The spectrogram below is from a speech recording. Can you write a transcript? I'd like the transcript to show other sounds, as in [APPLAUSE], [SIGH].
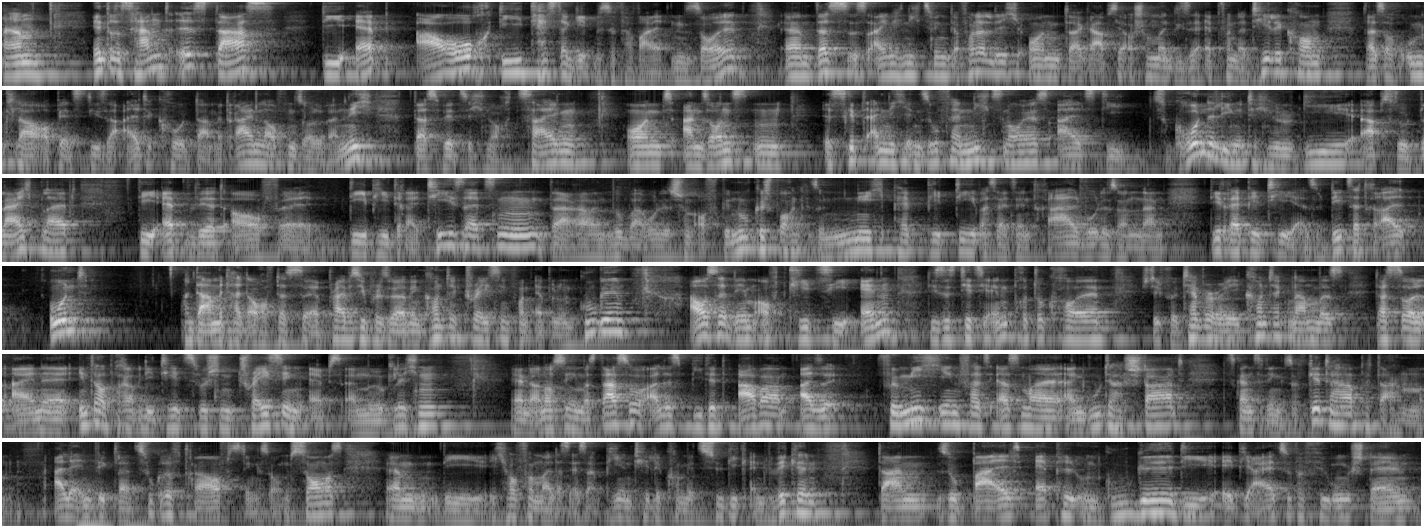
Ähm, interessant ist, dass die App auch die Testergebnisse verwalten soll. Ähm, das ist eigentlich nicht zwingend erforderlich und da gab es ja auch schon mal diese App von der Telekom. Da ist auch unklar, ob jetzt dieser alte Code damit reinlaufen soll oder nicht. Das wird sich noch zeigen. Und ansonsten, es gibt eigentlich insofern nichts Neues, als die zugrunde liegende Technologie absolut gleich bleibt. Die App wird auf äh, DP3T setzen, darüber wurde es schon oft genug gesprochen, also nicht PEP-PT, was ja zentral wurde, sondern D3PT, also dezentral und damit halt auch auf das äh, Privacy Preserving Contact Tracing von Apple und Google. Außerdem auf TCN. Dieses TCN-Protokoll steht für Temporary Contact Numbers. Das soll eine Interoperabilität zwischen Tracing-Apps ermöglichen. Wir werden auch noch sehen, was das so alles bietet. Aber also für mich jedenfalls erstmal ein guter Start. Das ganze Ding ist auf GitHub, da haben alle Entwickler Zugriff drauf. Das Ding ist Open Source. Ähm, die, ich hoffe mal, dass SAP und Telekom jetzt zügig entwickeln. Dann, sobald Apple und Google die API zur Verfügung stellen,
